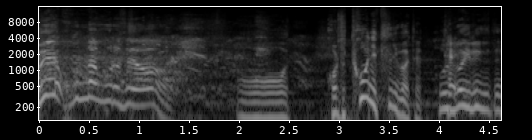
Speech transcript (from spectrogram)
왜 혼나고 그러세요? 오, 벌써 톤이 틀린 것 같아. 어, 뭐 이런 거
